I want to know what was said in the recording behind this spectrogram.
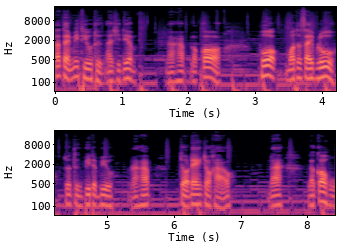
ตั้งแต่มิทิวถึงอาชิเดียมนะครับ แล้วก็พวกมอเตอร์ไซค์บลูจนถึง PW นะครับเจาะแดงเจาะขาวนะแล้วก็หู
